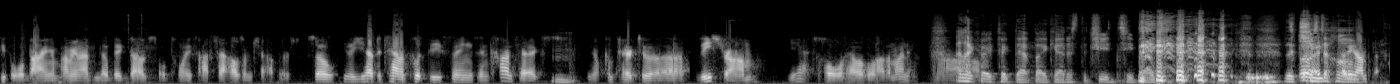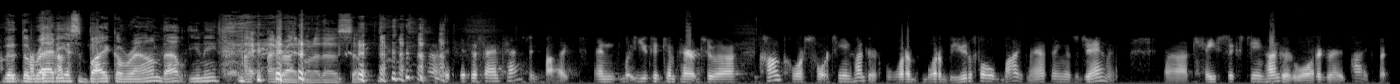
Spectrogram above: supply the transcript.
people were buying them. I mean, I've no Big Dog sold twenty five thousand choppers. So you know you have to kind of put these things in context. Mm-hmm. You know, compared to a V-Strom. Yeah, it's a whole hell of a lot of money. I like Um, how he picked that bike out as the cheatsy bike. The Close cheap- to home. I'm- the, the I'm- rattiest bike around. That you need? I, I ride one of those, so Yeah, it's a fantastic bike, and you could compare it to a Concourse 1400. What a what a beautiful bike, man! That thing is jamming. Uh, K1600, what a great bike! But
